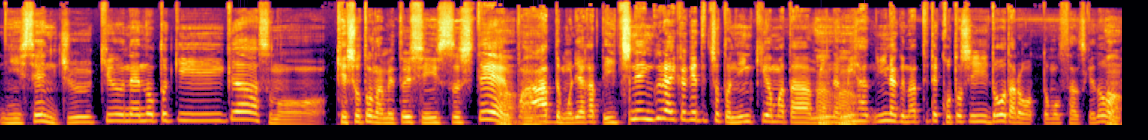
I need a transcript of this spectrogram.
2019年の時がその決勝トーナメントに進出して、バーって盛り上がって1年ぐらいかけてちょっと人気がまたみんな見は見なくなってて今年どうだろうと思ってたんですけど、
